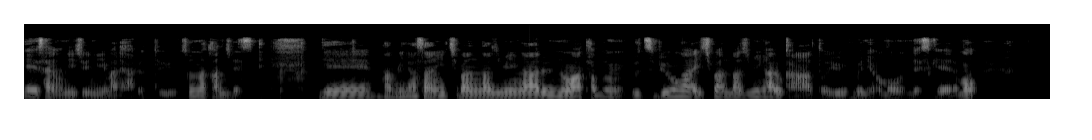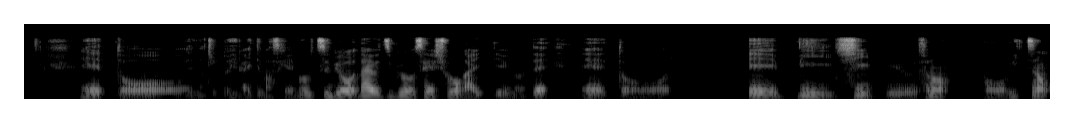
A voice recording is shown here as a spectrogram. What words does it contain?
え最後22まであるという、そんな感じですね。で、まあ、皆さん一番馴染みがあるのは多分、うつ病が一番馴染みがあるかなというふうに思うんですけれども、えっ、と、今ちょっと開いてますけれども、うつ病、大うつ病性障害っていうので、えっ、と、A、B、C っていう、その3つの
